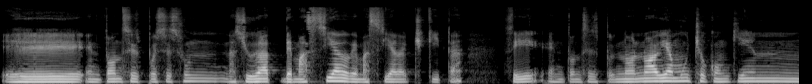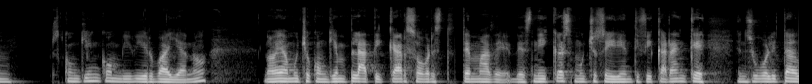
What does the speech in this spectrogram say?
Eh, entonces, pues es una ciudad demasiado, demasiado chiquita. Sí, entonces, pues no, no había mucho con quién, pues, con quién convivir, vaya, ¿no? No había mucho con quien platicar sobre este tema de, sneakers. Muchos se identificarán que en su bolita,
